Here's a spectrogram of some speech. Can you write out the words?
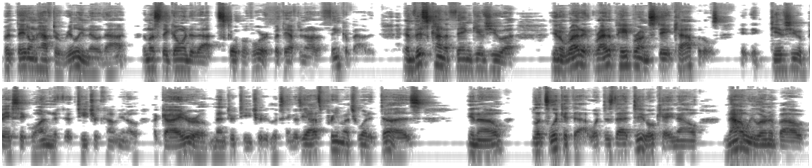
But they don't have to really know that unless they go into that scope of work. But they have to know how to think about it. And this kind of thing gives you a, you know, write a write a paper on state capitals. It, it gives you a basic one. If a teacher come, you know, a guide or a mentor teacher looks and goes, yeah, that's pretty much what it does. You know, let's look at that. What does that do? Okay, now now we learn about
